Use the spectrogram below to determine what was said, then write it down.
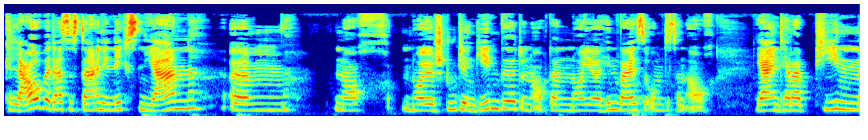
glaube, dass es da in den nächsten Jahren ähm, noch neue Studien geben wird und auch dann neue Hinweise, um das dann auch ja in Therapien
